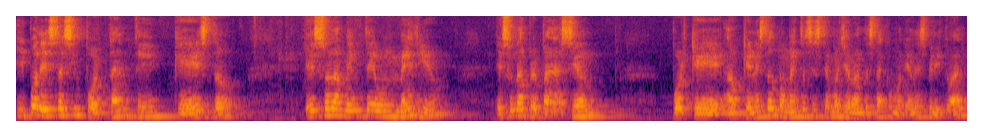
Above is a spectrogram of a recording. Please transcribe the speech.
Y por eso es importante que esto es solamente un medio, es una preparación, porque aunque en estos momentos estemos llevando esta comunión espiritual,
